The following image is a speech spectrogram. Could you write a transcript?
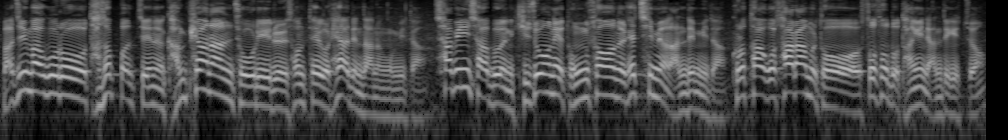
마지막으로 다섯 번째는 간편한 조리를 선택을 해야 된다는 겁니다. 샵인샵은 기존의 동선을 해치면 안 됩니다. 그렇다고 사람을 더 써서도 당연히 안 되겠죠.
